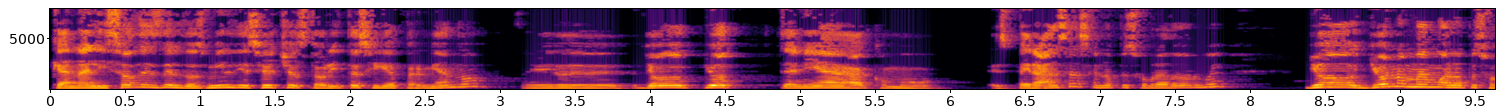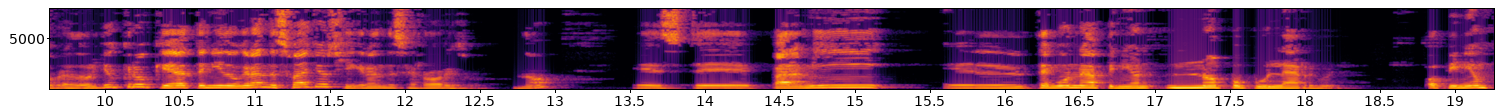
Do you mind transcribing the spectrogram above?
canalizó desde el 2018 hasta ahorita sigue permeando. El- yo, yo tenía como esperanzas en López Obrador, güey. Yo, yo no mamo a López Obrador. Yo creo que ha tenido grandes fallos y grandes errores, güey, ¿no? Este, para mí, tengo una opinión no popular, güey. Opinión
